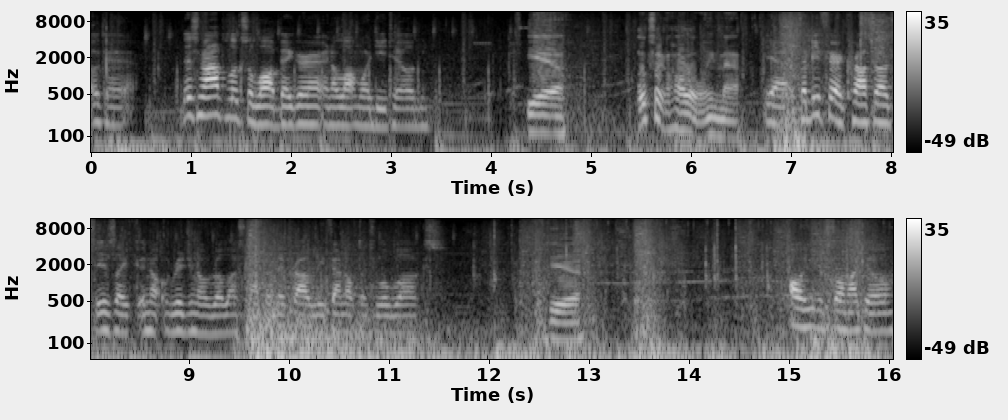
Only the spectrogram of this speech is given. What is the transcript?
Okay, this map looks a lot bigger and a lot more detailed. Yeah. Looks like a Halloween map. Yeah, to be fair, Crossroads is like an original Roblox map that they probably found off the toolbox. Yeah. Oh, he just stole my kill.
